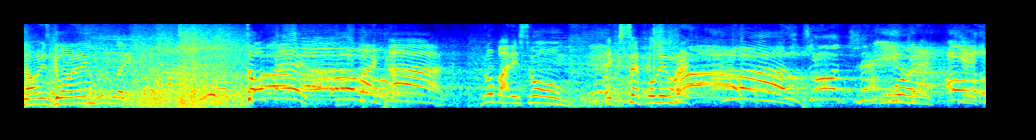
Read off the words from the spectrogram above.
Now he's going. Tope! Oh my God! Nobody's home except for Liam Gray. What? John What a kick. all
